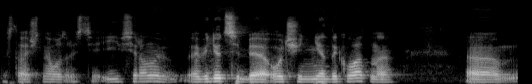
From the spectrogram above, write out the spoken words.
достаточном возрасте, и все равно ведет себя очень неадекватно, э,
